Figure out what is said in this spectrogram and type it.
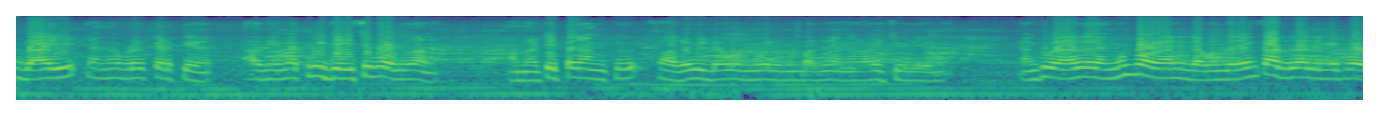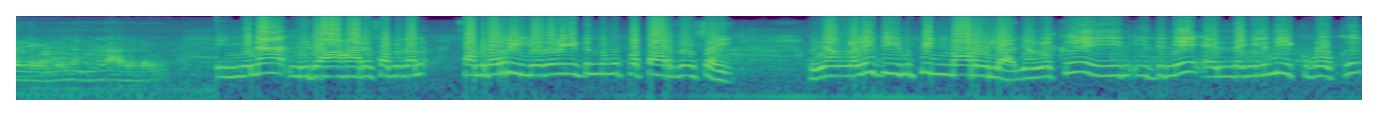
ഇതായി ഞങ്ങൾ ഇവിടെ കിടക്കുകയാണ്. അതിൽ നിന്നൊക്കെ വിജയിച്ച് പോകുന്നതാണ് എന്നിട്ട് ഇപ്പം ഞങ്ങൾക്ക് സ്ഥലമില്ല ഒന്നുമില്ലെന്നും പറഞ്ഞ് ഞങ്ങൾ അഴിച്ചു വിടുകയാണ്. ഞങ്ങൾക്ക് വേറെ എങ്ങും പോകാനില്ല. ഒന്നിലെയും കടൽ അല്ലെങ്കിൽ പുഴയുണ്ട് ഞങ്ങളുടെ ആദരവ്. ഇങ്ങനെ നിരാഹാര സമരം സമരം റിലേ തുടങ്ങിയിട്ട് മുപ്പത്താറ് ദിവസമായി. ഞങ്ങൾ ഇതിൽ നിന്ന് പിന്മാറില്ല ഞങ്ങൾക്ക് ഈ ഇതിന് എന്തെങ്കിലും നീക്കുപോക്ക്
